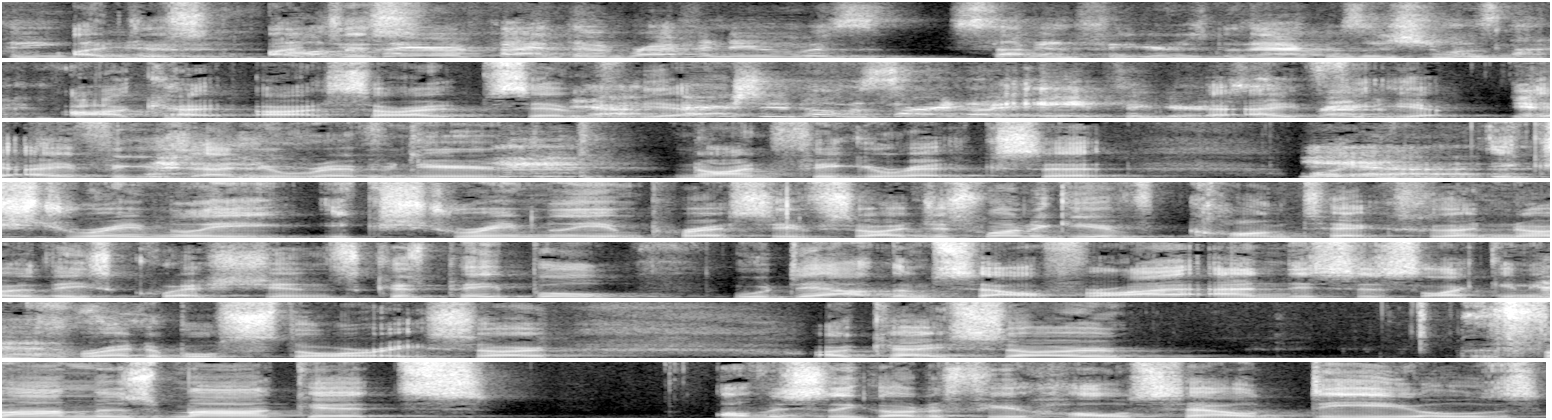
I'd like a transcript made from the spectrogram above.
Thank I you. just I'll I just clarify the revenue was seven figures, but the acquisition was nine. okay, all right, sorry, seven, Yeah, yeah, actually no, sorry, no, eight figures. eight, fi- revenue. yeah, yeah, eight figures annual revenue, nine figure exit. Like Yeah. extremely, extremely impressive. So I just want to give context because I know these questions because people will doubt themselves, right? And this is like an Yes. incredible story. So, okay, so the farmers markets obviously got a few wholesale deals.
